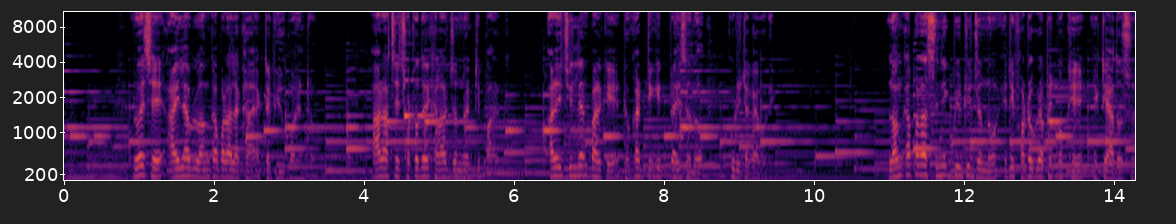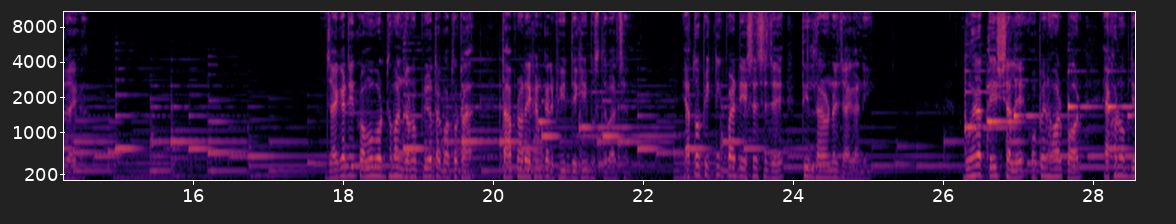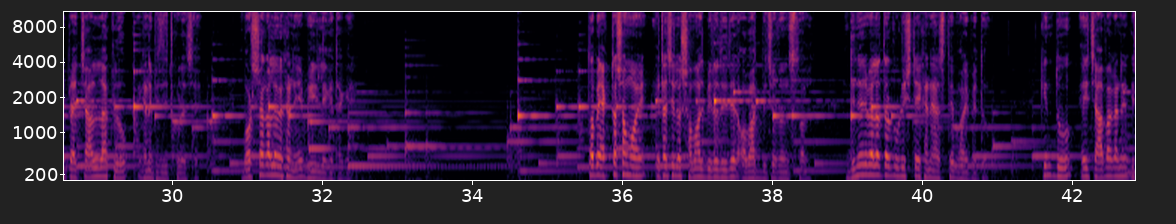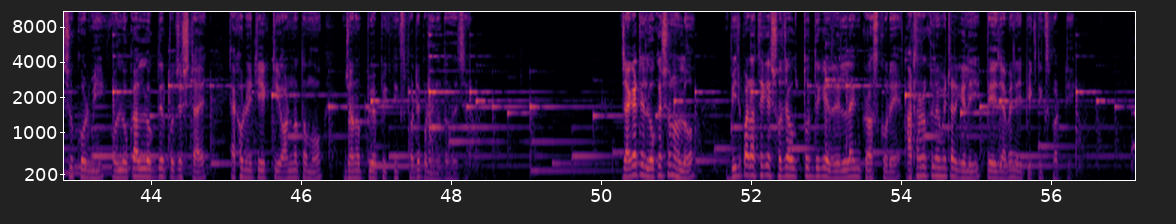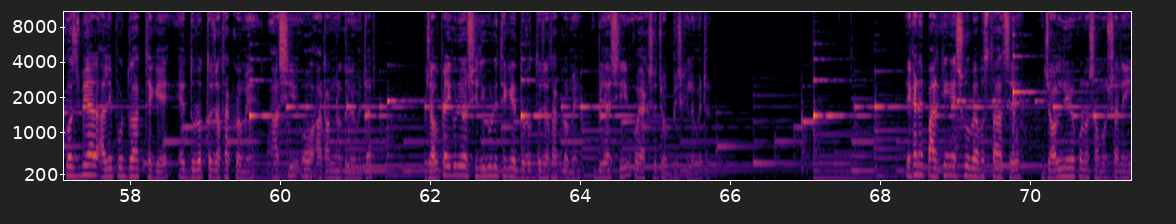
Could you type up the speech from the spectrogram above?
রয়েছে আই লাভ লঙ্কাপাড়া লেখা একটা ভিউ পয়েন্টও আর আছে ছোটদের খেলার জন্য একটি পার্ক। আর এই চিলড্রেন পার্কে ঢোকার টিকিট প্রাইস হলো কুড়ি টাকা করে। লঙ্কাপাড়া সিনিক বিউটির জন্য এটি ফটোগ্রাফির পক্ষে একটি আদর্শ জায়গা। জায়গাটির ক্রমবর্ধমান জনপ্রিয়তা কতটা, তা আপনারা এখানকার ভিড় দেখেই বুঝতে পারছেন। এত পিকনিক পার্টি এসেছে যে তিল ধারণের জায়গা নেই। দু হাজার তেইশ সালে ওপেন হওয়ার পর এখন অবধি প্রায় চার লাখ লোক এখানে ভিজিট করেছে। বর্ষাকালেও এখানে ভিড় লেগে থাকে। তবে একটা সময় এটা ছিল সমাজ বিরোধীদের অবাধ বিচরণস্থল। দিনের বেলা তো টুরিস্টরা এখানে আসতে ভয় পেত। কিন্তু এই চা বাগানের কিছু কর্মী ও লোকাল লোকদের প্রচেষ্টায় এখন এটি একটি অন্যতম জনপ্রিয় পিকনিক স্পটে পরিণত হয়েছে। জায়গাটির লোকেশন হলো বীরপাড়া থেকে সোজা উত্তর দিকে রেল লাইন ক্রস করে আঠারো কিলোমিটার গেলেই পেয়ে যাবেন এই পিকনিক স্পটটি কোচবিহার আলিপুরদুয়ার থেকে এর দূরত্ব যথাক্রমে আশি ও আটান্ন কিলোমিটার। জলপাইগুড়ি ও শিলিগুড়ি থেকে দূরত্ব যথাক্রমে বিরাশি ও একশো চব্বিশ কিলোমিটার। এখানে পার্কিংয়ের সুব্যবস্থা আছে, জল নিয়েও কোনো সমস্যা নেই,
